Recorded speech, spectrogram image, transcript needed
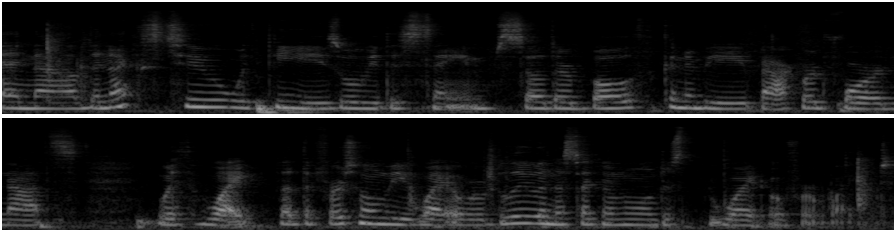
And now the next two with these will be the same. So they're both going to be backward forward knots with white. But the first one will be white over blue and the second one will just be white over white.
